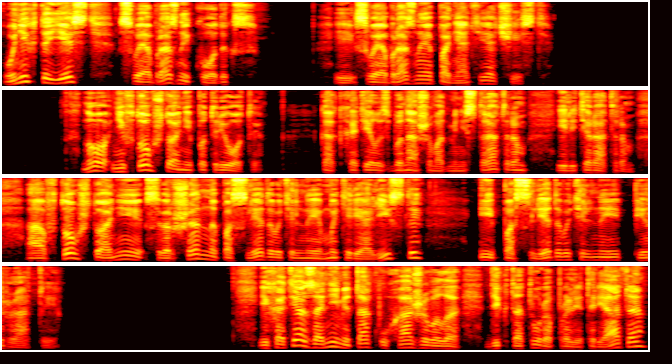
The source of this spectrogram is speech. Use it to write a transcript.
У них-то есть своеобразный кодекс, и своеобразное понятие о чести. Но не в том, что они патриоты, как хотелось бы нашим администраторам и литераторам, а в том, что они совершенно последовательные материалисты и последовательные пираты. И хотя за ними так ухаживала диктатура пролетариата,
